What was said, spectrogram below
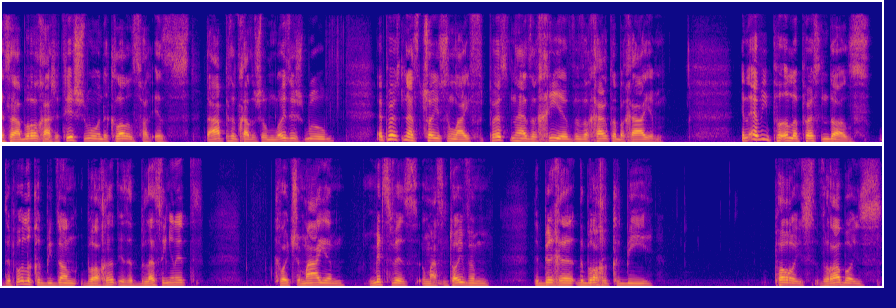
It's a brocha asher tishmu, and the klola is the opposite Chaz v'shalom loizishmu. A person has choice in life. A person has a chiyuv v'charta b'chayim. In every pu'ula a person does, the pu'ula could be done brocha, there's a blessing in it, Kvot Shemayim, mitzvahs, umasim toivim. The birche, the broche could be porois, v'rabois.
